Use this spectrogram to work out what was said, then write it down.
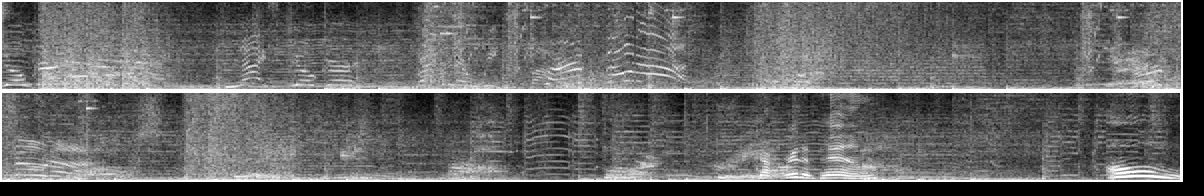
Joker! Nice, Joker! Right in their weak spot. Persona! Persona! Got rid of him. Oh,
